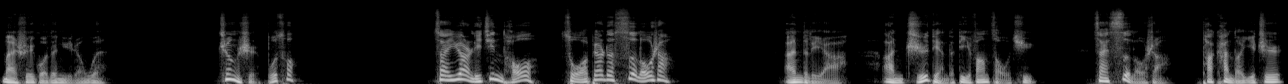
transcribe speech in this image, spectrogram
卖水果的女人问。正是，不错。在院里尽头左边的四楼上。安德烈亚按指点的地方走去，在四楼上，他看到一只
